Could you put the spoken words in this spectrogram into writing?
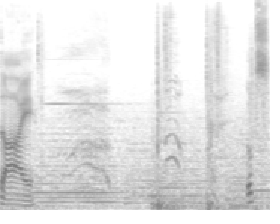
Die. Oops.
